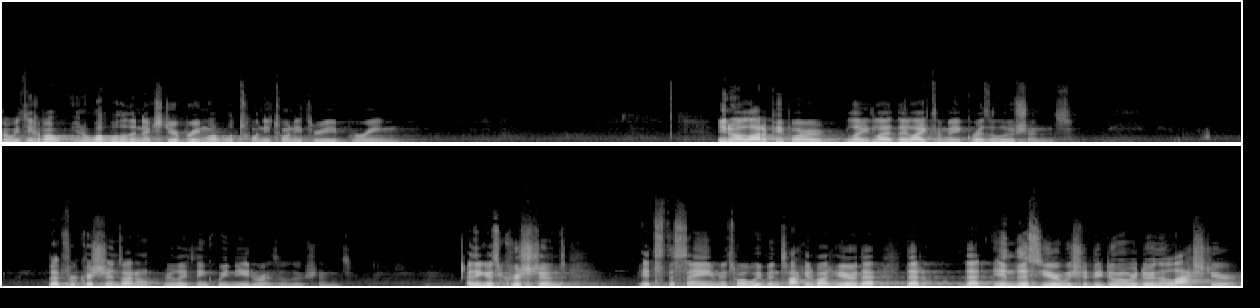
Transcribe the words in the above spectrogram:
But we think about, you know, what will the next year bring? What will 2023 bring? You know, a lot of people are like, like they like to make resolutions. But for Christians, I don't really think we need resolutions. I think as Christians, it's the same. It's what we've been talking about here that, that, that in this year we should be doing what we are doing the last year.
